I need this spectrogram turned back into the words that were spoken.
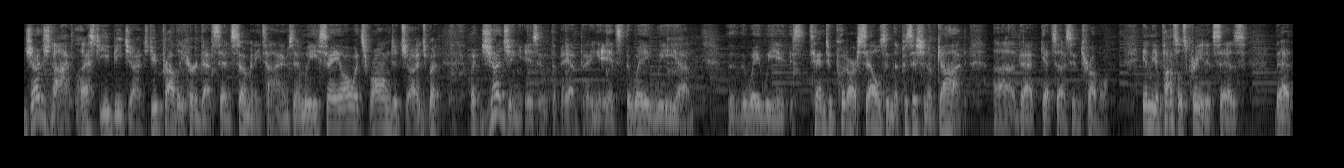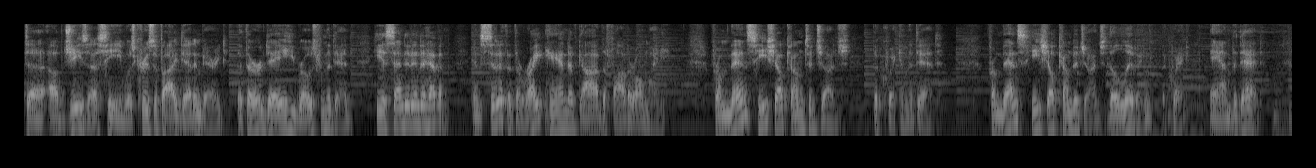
Judge not, lest ye be judged. You've probably heard that said so many times, and we say, "Oh, it's wrong to judge," but but judging isn't the bad thing. It's the way we um, the, way we tend to put ourselves in the position of God uh, that gets us in trouble. In the Apostles' Creed, it says that uh, of Jesus, he was crucified, dead, and buried. The third day he rose from the dead. He ascended into heaven and sitteth at the right hand of God the Father Almighty. From thence he shall come to judge the quick and the dead. From thence he shall come to judge the living, the quick, and the dead.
